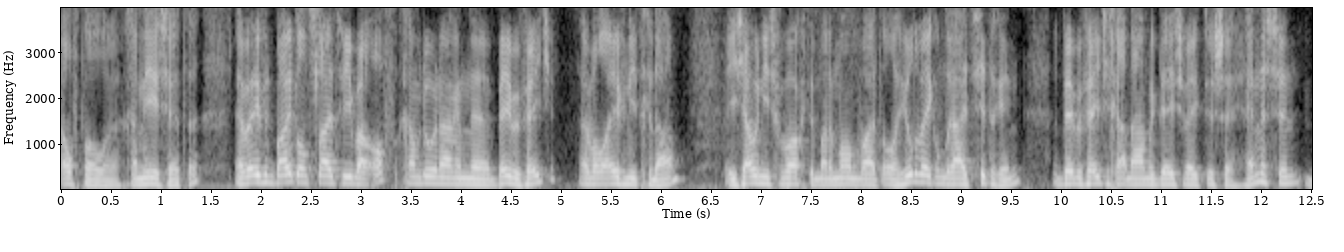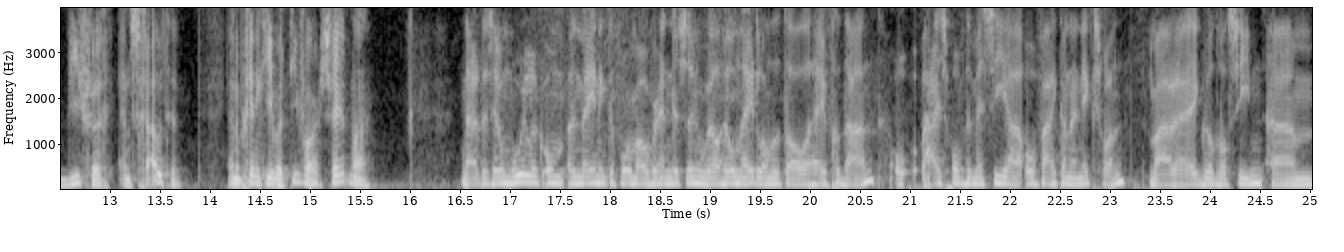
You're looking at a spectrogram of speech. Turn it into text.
elftal eh, gaan neerzetten. Hebben we even het buitenland sluiten we hierbij af. Gaan we door naar een eh, BBV'tje. Hebben we al even niet gedaan. Je zou het niet verwachten, maar de man waar het al heel de week om draait zit erin. Het BBV'tje gaat namelijk deze week tussen Henderson, Wiever en Schouten. En dan begin ik hier bij Tivor. Zeg het maar. Nou, het is heel moeilijk om een mening te vormen over Henderson, hoewel heel Nederland het al heeft gedaan. Hij is of de Messia of hij kan er niks van. Maar eh, ik wil het wel zien. Ehm,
